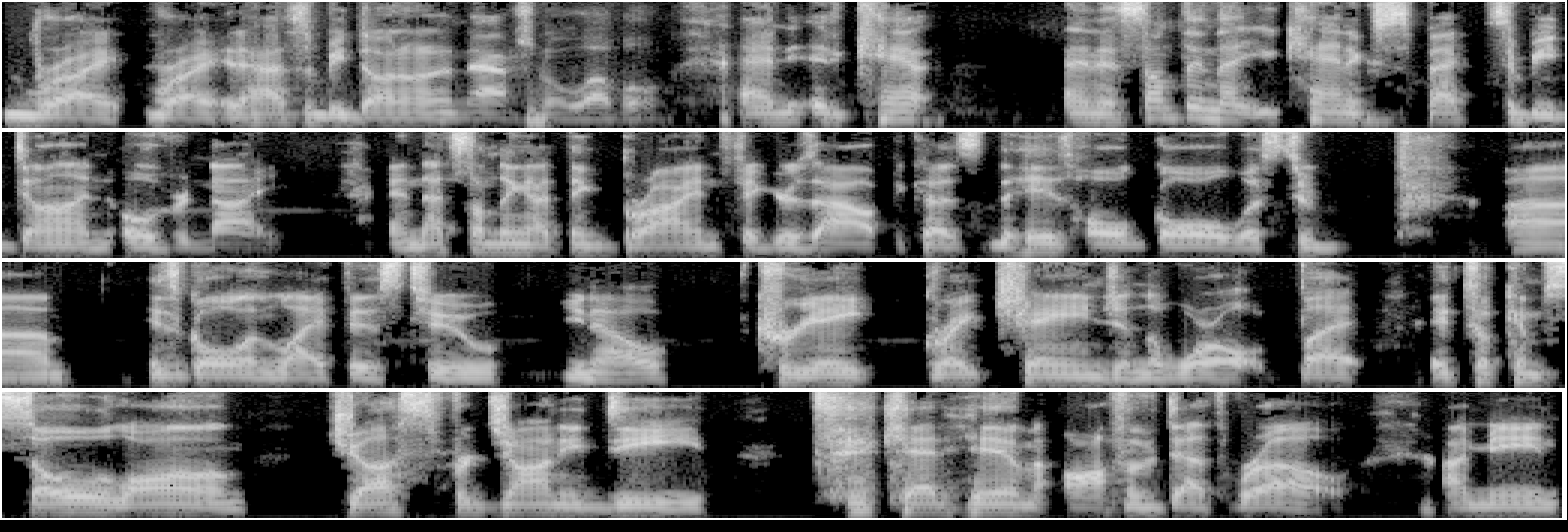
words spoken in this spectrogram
Right, right. It has to be done on a national level. And it can't and it's something that you can't expect to be done overnight. And that's something I think Brian figures out because the, his whole goal was to um, his goal in life is to, you know, create great change in the world. But it took him so long just for Johnny D to get him off of death row. I mean,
